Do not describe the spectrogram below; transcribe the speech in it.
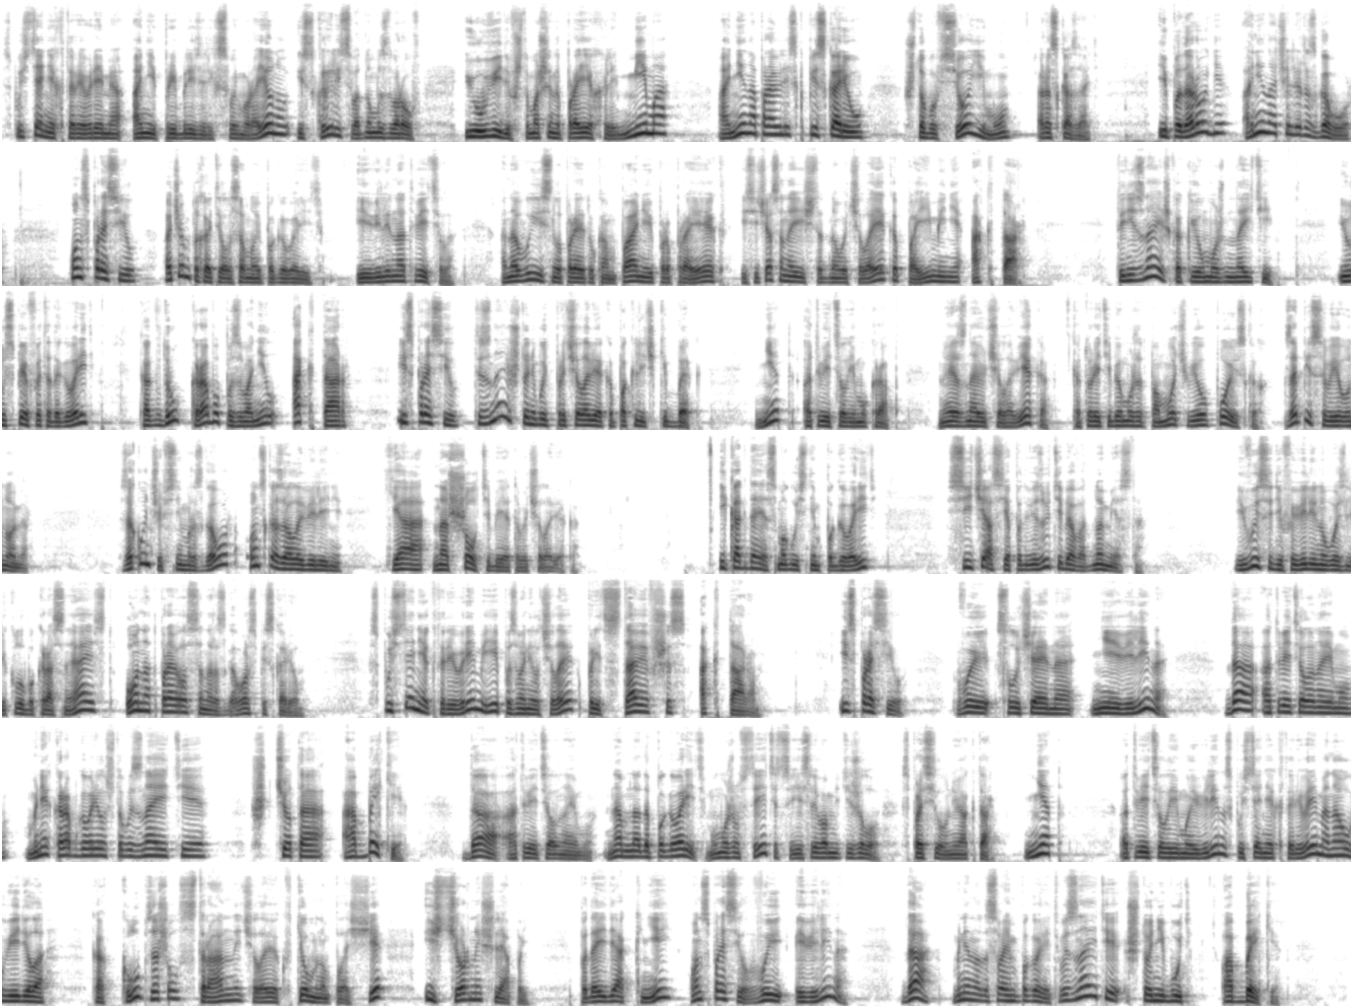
Спустя некоторое время они приблизились к своему району и скрылись в одном из дворов. И, увидев, что машины проехали мимо, они направились к пескарю, чтобы все ему рассказать. И по дороге они начали разговор. Он спросил, о чем ты хотела со мной поговорить? И Эвелина ответила – она выяснила про эту компанию и про проект, и сейчас она ищет одного человека по имени Актар. Ты не знаешь, как его можно найти? И успев это договорить, как вдруг крабу позвонил Актар и спросил, ты знаешь что-нибудь про человека по кличке Бэк? Нет, ответил ему краб, но я знаю человека, который тебе может помочь в его поисках. Записывай его номер. Закончив с ним разговор, он сказал Эвелине, я нашел тебе этого человека. И когда я смогу с ним поговорить, сейчас я подвезу тебя в одно место. И высадив Эвелину возле клуба «Красный аист», он отправился на разговор с Пискарем. Спустя некоторое время ей позвонил человек, представившись Актаром, и спросил, «Вы, случайно, не Эвелина?» «Да», — ответила она ему, — «мне Краб говорил, что вы знаете что-то о Бекке». «Да», — ответила она ему, — «нам надо поговорить, мы можем встретиться, если вам не тяжело», — спросил у нее Актар. «Нет», — ответила ему Эвелина. Спустя некоторое время она увидела, как в клуб зашел странный человек в темном плаще и с черной шляпой. Подойдя к ней, он спросил, «Вы Эвелина?» «Да, мне надо с вами поговорить. Вы знаете что-нибудь о Беке?»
